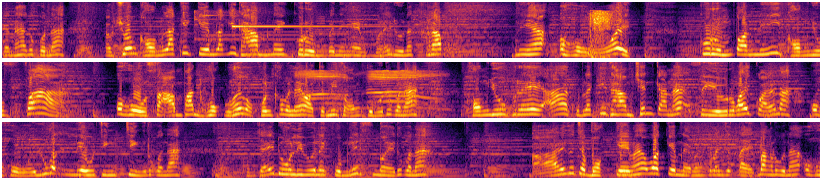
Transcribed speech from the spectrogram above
กันนะฮะทุกคนนะ กับช่วงของ Lucky Game Lucky Time ในกลุ่มเป็นยังไงผมเปิดให้ดูนะครับ นี่ฮะ โอ้โห กลุ่มตอนนี้ของยูฟา โอ้โห 3,600 กว่าคนเข้าไปแล้วอะจะมี 2 กลุ่มทุกคนนะ ของยูเพลอ่ากลุ่ม Lucky Time เช่นกันฮะ 400 กว่าแล้วนะ โอ้โห รวดเร็วจริง ๆ ทุกคนนะ ผมจะให้ดูรีวิวในกลุ่มนิดหน่อยทุกคนนะ อ่า นี่ก็จะบอกเกมฮะว่าเกมไหนมันกำลังจะแตกบ้างดูนะ โอ้โห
